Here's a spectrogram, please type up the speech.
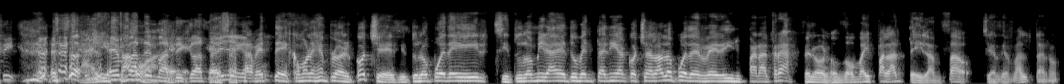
sí. es matemático. Hasta exactamente, es como el ejemplo del coche. Si tú lo puedes ir, si tú lo miras de tu ventanilla al coche al lado, lo puedes ver ir para atrás, pero los dos vais para adelante y lanzados, si hace falta, ¿no?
